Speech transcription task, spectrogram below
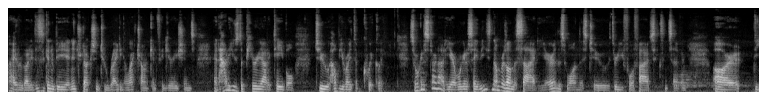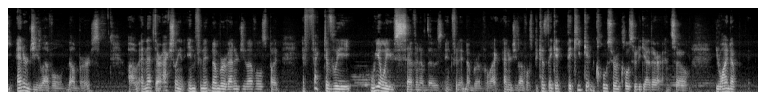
Hi everybody, this is going to be an introduction to writing electron configurations and how to use the periodic table to help you write them quickly. So we're going to start out here, we're going to say these numbers on the side here, this 1, this 2, 3, 4, 5, 6, and 7, are the energy level numbers, um, and that they're actually an infinite number of energy levels, but effectively we only use seven of those infinite number of energy levels because they get they keep getting closer and closer together, and so you wind up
